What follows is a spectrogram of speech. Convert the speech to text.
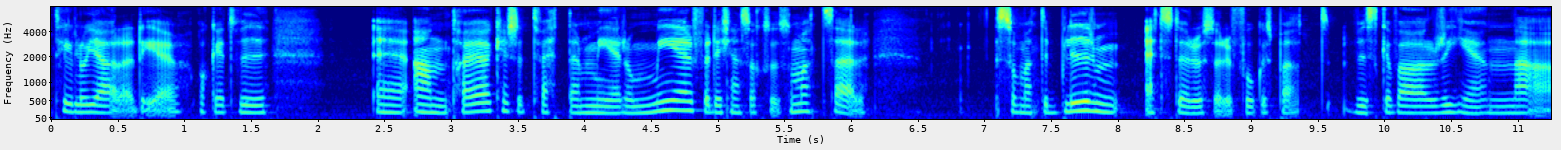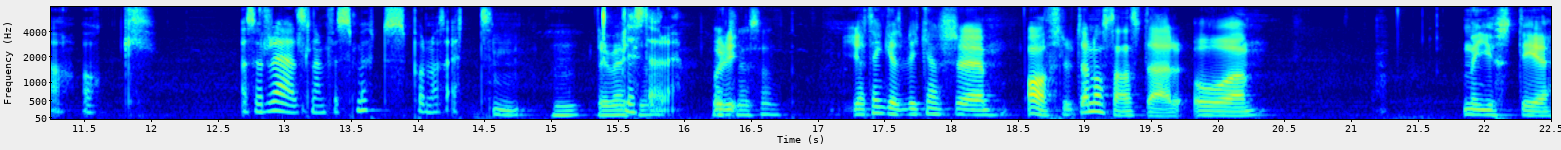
till att göra det. Och att vi eh, antar jag kanske tvättar mer och mer. För det känns också som att så här, som att det blir ett större och större fokus på att vi ska vara rena och alltså rädslan för smuts på något sätt Mm. Mm. Det är blir större. Verkligen sant. jag tänker att vi kanske avslutar någonstans där och med just det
